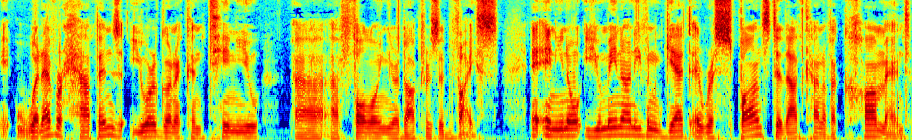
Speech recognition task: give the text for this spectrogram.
eh, whatever happens, you are going to continue uh, uh, following your doctor's advice. And, and, you know, you may not even get a response to that kind of a comment,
